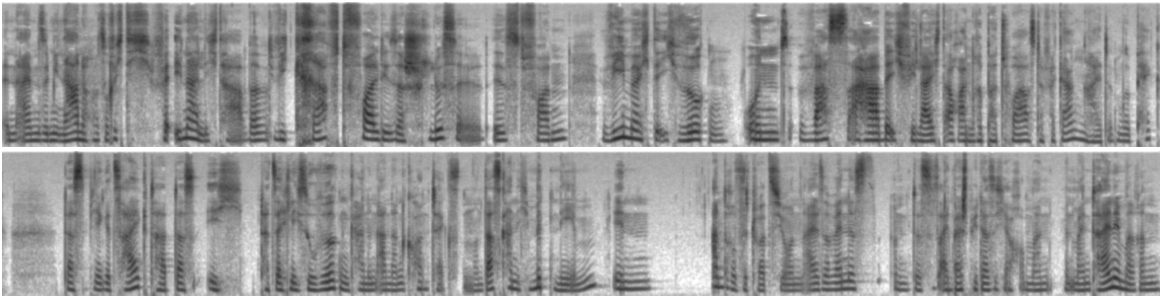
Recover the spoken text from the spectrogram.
in einem Seminar nochmal so richtig verinnerlicht habe, wie kraftvoll dieser Schlüssel ist von, wie möchte ich wirken und was habe ich vielleicht auch an Repertoire aus der Vergangenheit im Gepäck, das mir gezeigt hat, dass ich tatsächlich so wirken kann in anderen Kontexten. Und das kann ich mitnehmen in andere Situationen. Also wenn es, und das ist ein Beispiel, das ich auch immer mit meinen Teilnehmerinnen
